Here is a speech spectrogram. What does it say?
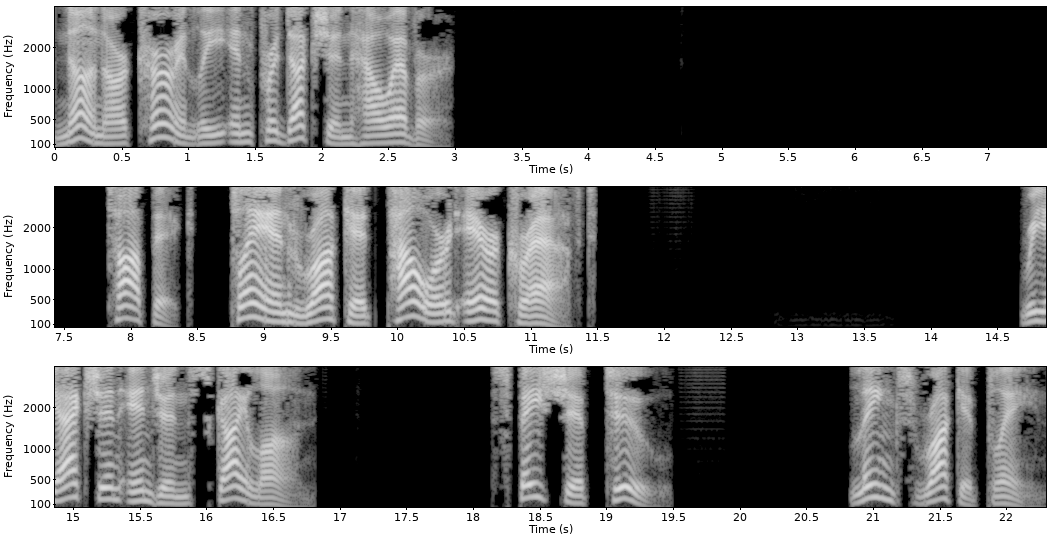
None are currently in production however. Planned rocket-powered aircraft. Reaction engine Skylon. Spaceship Two. Lynx rocket plane.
